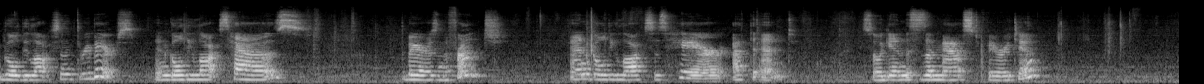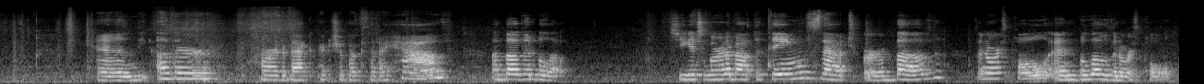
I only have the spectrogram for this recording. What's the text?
Goldilocks and Three Bears. And Goldilocks has the bears in the front and Goldilocks' hair at the end. So again, this is a masked fairy tale. And the other hardback picture book that I have, Above and Below. So you get to learn about the things that are above the North Pole and below the North Pole.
